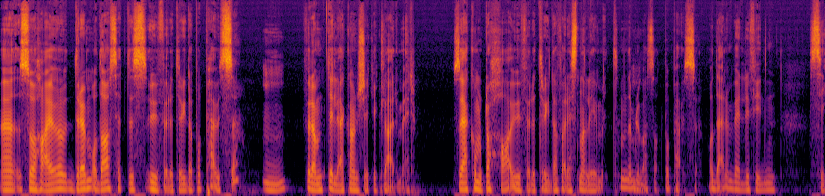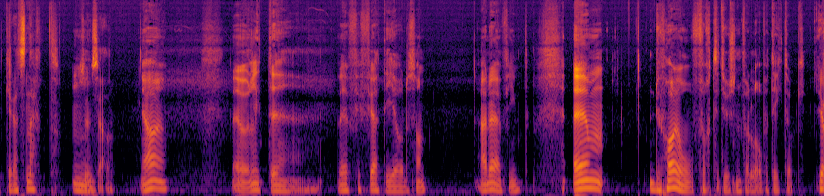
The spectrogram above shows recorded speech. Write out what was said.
Eh, Så har jeg jo drøm, og da settes uføretrygda på pause Mm. Fram til jeg kanskje ikke klarer mer. Så jeg kommer til å ha uføretrygda for resten av livet mitt, men det blir bare satt på pause. Og det er en veldig fin sikkerhetsnett, Mm. syns jeg. da. Ja, ja. Det er jo litt eh, Det er fiffig at de gjør det sånn. Ja, det er fint. Um, du har jo 40 000 følgere på TikTok. Ja.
